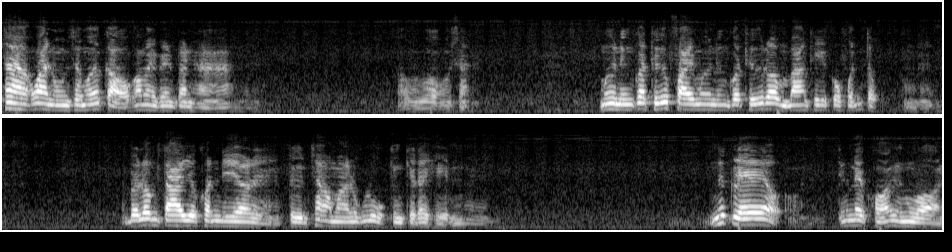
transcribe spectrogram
ถ้าว่าหนุ่มเสมอเก่าก็ไม่เป็นปัญหาเขาบอกว่าสั่นมือหนึ่งก็ถือไฟมือหนึ่งก็ถือร่มบางทีก็ฝนตก ไปร่มตายอยู่คนเดียวเลยตื่นเช้ามาลูกๆ จึงจะได้เห็น นึกแล้ว จึงได้ขอวิงวอน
